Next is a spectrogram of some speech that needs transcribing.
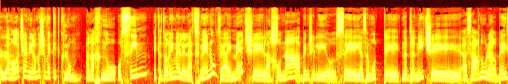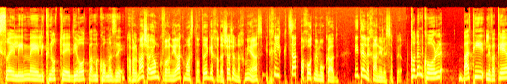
למרות שאני לא משווקת כלום. אנחנו עושים את הדברים האלה לעצמנו, והאמת שלאחרונה הבן שלי עושה יזמות אה, נדל"נית, שעזרנו להרבה ישראלים אה, לקנות אה, דירות במקום הזה. אבל מה שהיום כבר נראה כמו אסטרטגיה חדשה של נחמיאס, התחיל קצת פחות ממוקד. ניתן לחני לספר. קודם כל, באתי לבקר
